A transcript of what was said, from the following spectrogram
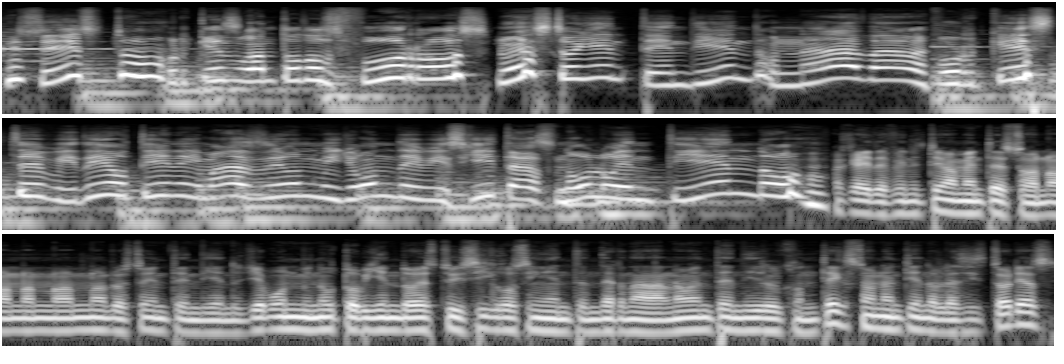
¿Qué es esto? ¿Por qué son todos furros? No estoy entendiendo nada. ¿Por qué este video tiene más de un millón de visitas? No lo entiendo. Ok, definitivamente eso no, no, no, no lo estoy entendiendo. Llevo un minuto viendo esto y sigo sin entender nada. No he entendido el contexto, no entiendo las historias.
